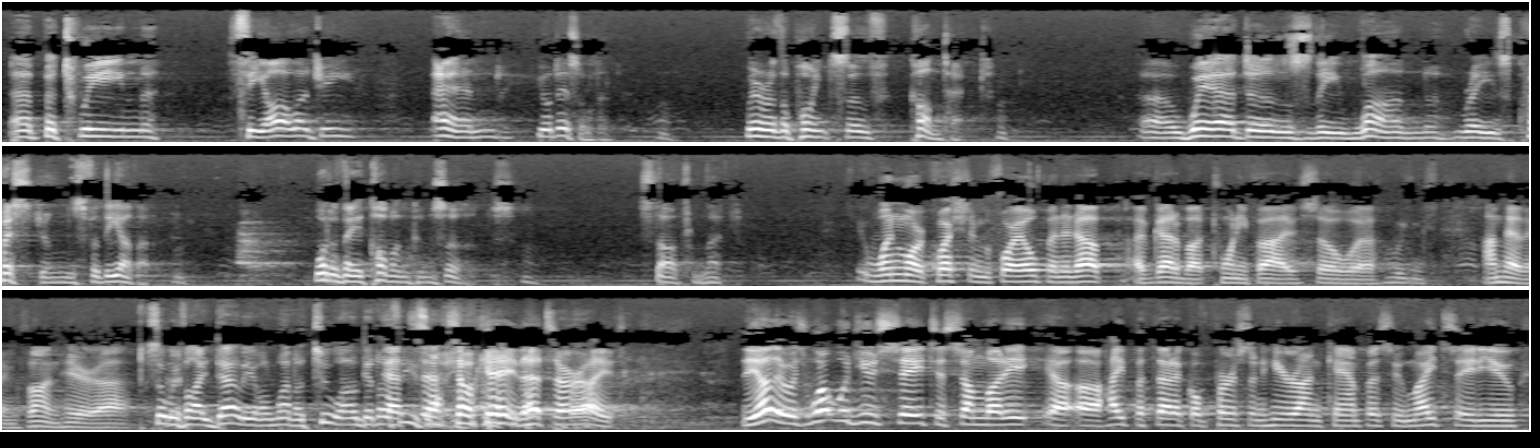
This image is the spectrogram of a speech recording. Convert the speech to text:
uh, between theology and your discipline? Where are the points of contact? Uh, where does the one raise questions for the other? What are their common concerns? Start from that. One more question before I open it up. I've got about 25, so uh, can, I'm having fun here. Uh, so if I dally on one or two, I'll get off easily. That's okay. That's all right. The other is, what would you say to somebody, a, a hypothetical person here on campus, who might say to you,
